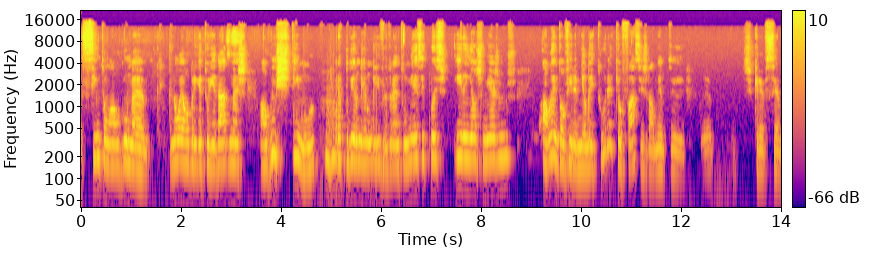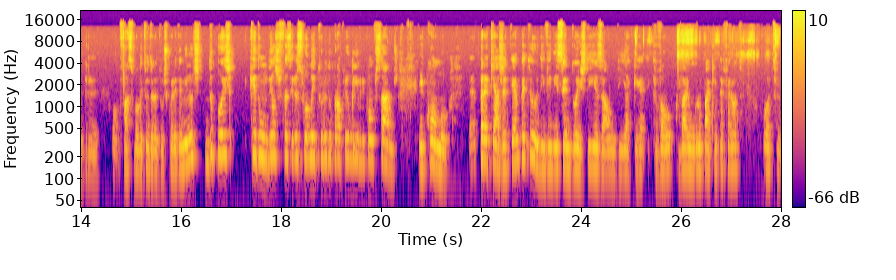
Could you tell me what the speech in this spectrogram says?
sintam alguma, não é obrigatoriedade, mas algum estímulo uhum. para poder ler um livro durante um mês e depois irem eles mesmos, além de ouvir a minha leitura, que eu faço e geralmente eh, escrevo sempre, faço uma leitura durante uns 40 minutos, depois cada um deles fazer a sua leitura do próprio livro e conversarmos. E como eh, para que haja tempo, então eu dividi isso em dois dias. Há um dia que, que, vão, que vai um grupo à quinta-feira, outro, outro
